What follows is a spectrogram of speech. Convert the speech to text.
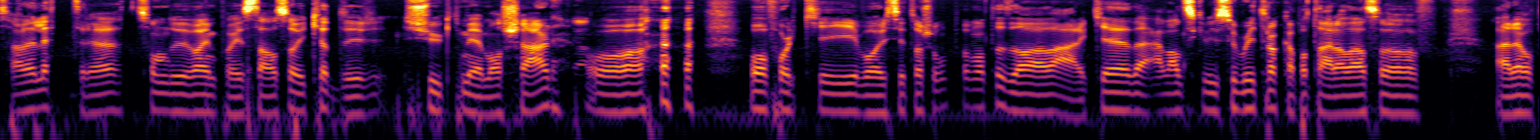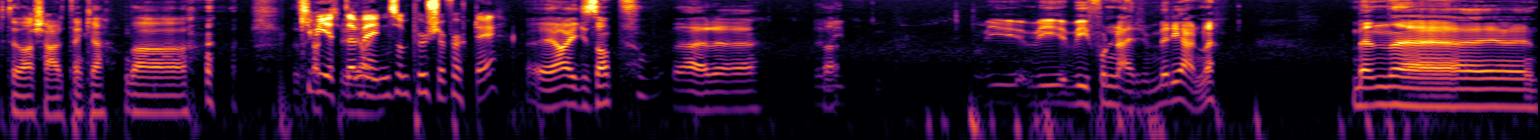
Og så er det lettere, som du var inne på i stad også, vi kødder sjukt mye med oss sjæl og, og folk i vår situasjon, på en måte. Da er det ikke Det er vanskelig hvis du blir tråkka på tæra da, så er det opp til deg sjæl, tenker jeg. Da hvite menn som pusher 40 Ja, ikke sant? Det er det. Vi, vi, vi, vi fornærmer gjerne. Men eh,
